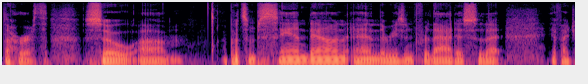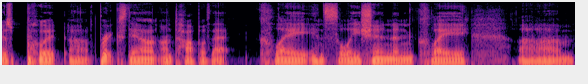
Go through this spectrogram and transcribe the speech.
the hearth. So um, I put some sand down, and the reason for that is so that if I just put uh, bricks down on top of that clay insulation and clay um,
